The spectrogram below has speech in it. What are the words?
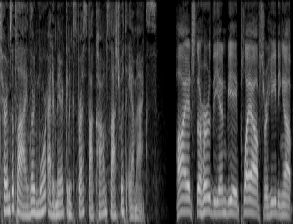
Terms apply. Learn more at americanexpress.com slash with Amex. Hi, it's the herd. The NBA playoffs are heating up,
